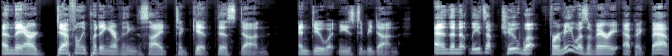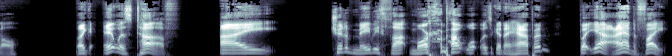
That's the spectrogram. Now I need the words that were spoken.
and they are definitely putting everything aside to get this done and do what needs to be done. And then it leads up to what for me was a very epic battle. Like it was tough. I should have maybe thought more about what was going to happen, but yeah, I had to fight,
